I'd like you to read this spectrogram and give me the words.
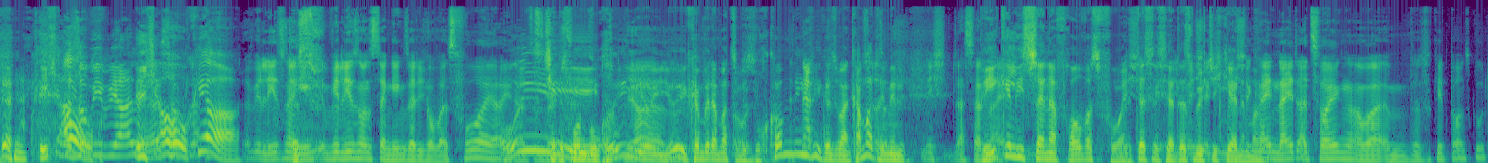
ich auch. Also wie wir alle. Ich auch, ja. Wir lesen, das, wir lesen uns dann gegenseitig auch was vor. Ja, ui, Telefonbuch. Ui, ja, ui, Können wir da mal zu Besuch kommen? Irgendwie? Können Sie mal ein Kamera also, Beke liest seiner Frau was vor. Ich, das ist ja, das möchte ich, gerne mal. Ich möchte keinen Neid erzeugen, aber ähm, das geht bei uns gut.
